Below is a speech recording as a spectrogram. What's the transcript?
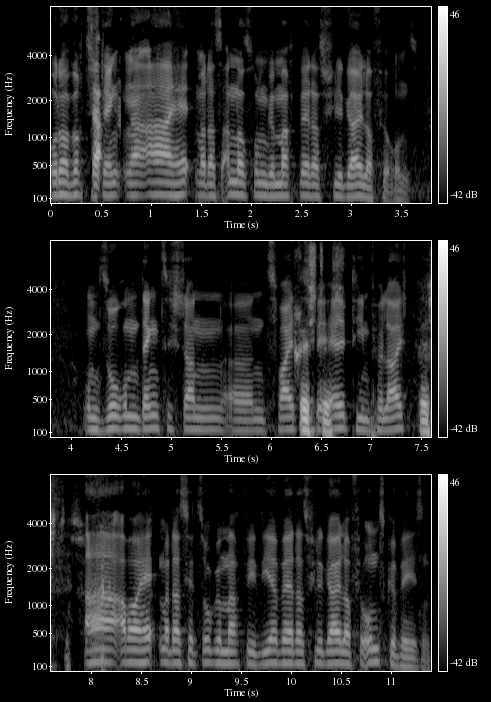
Oder wird sich ja. denken, ah, hätten wir das andersrum gemacht, wäre das viel geiler für uns. und so rum denkt sich dann äh, ein zweites BL-Team vielleicht. Richtig. Ah, aber hätten wir das jetzt so gemacht wie wir, wäre das viel geiler für uns gewesen.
